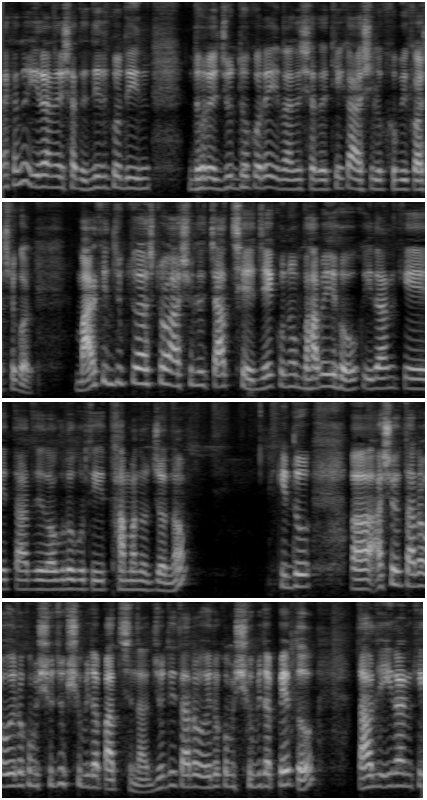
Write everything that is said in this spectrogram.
না কেন, ইরানের সাথে দীর্ঘদিন ধরে যুদ্ধ করে ইরানের সাথে টিকা আসলে খুবই কষ্টকর। মার্কিন যুক্তরাষ্ট্র আসলে চাচ্ছে যে কোনোভাবেই হোক ইরানকে তাদের অগ্রগতি থামানোর জন্য। কিন্তু আসলে তারা ওই রকম সুযোগ সুবিধা পাচ্ছে না। যদি তারা ওই রকম সুবিধা পেত, তাহলে ইরানকে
